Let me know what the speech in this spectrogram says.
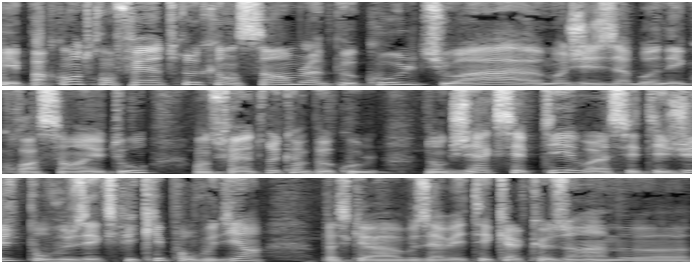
Et par contre, on fait un truc ensemble, un peu cool, tu vois. Moi, j'ai des abonnés croissants et tout. On se fait un truc un peu cool. Donc, j'ai accepté. Voilà, c'était juste pour vous expliquer, pour vous dire, parce que vous avez été quelques-uns à me,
